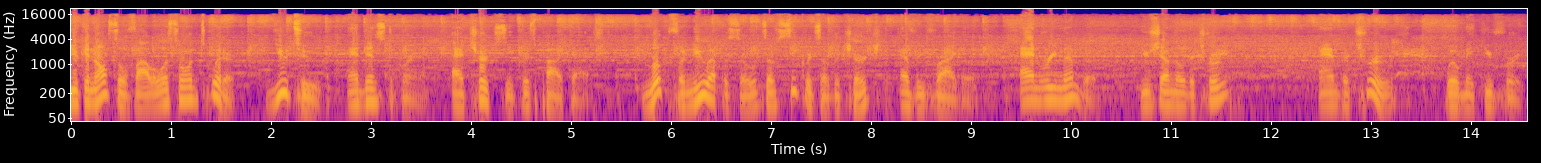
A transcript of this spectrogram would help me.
You can also follow us on Twitter, YouTube, and Instagram at Church Secrets Podcast. Look for new episodes of Secrets of the Church every Friday. And remember, you shall know the truth, and the truth will make you free.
